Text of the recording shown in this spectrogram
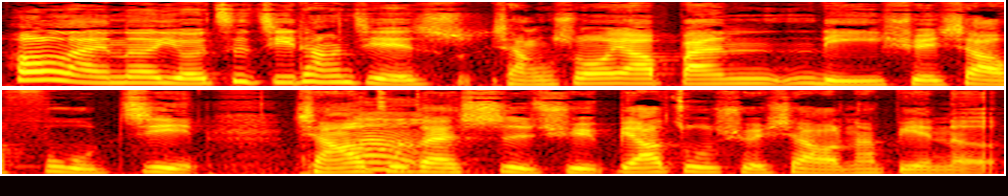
后来呢，有一次鸡汤姐想说要搬离学校附近，想要住在市区，嗯、不要住学校那边了。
